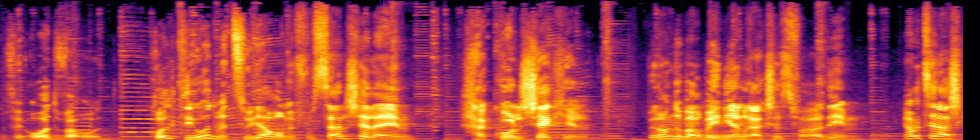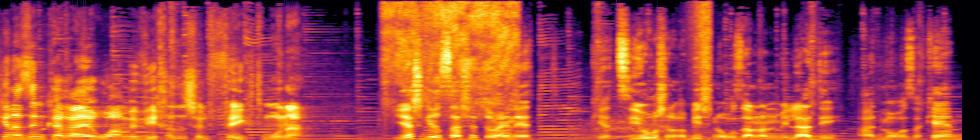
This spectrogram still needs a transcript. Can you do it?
ועוד ועוד. כל תיעוד מצויר או מפוסל שלהם, הכל שקר. ולא מדובר בעניין רק של ספרדים. גם אצל האשכנזים קרה האירוע המביך הזה של פייק תמונה. יש גרסה שטוענת כי הציור של רבי שנור זלמן מילדי, האדמו"ר הזקן,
